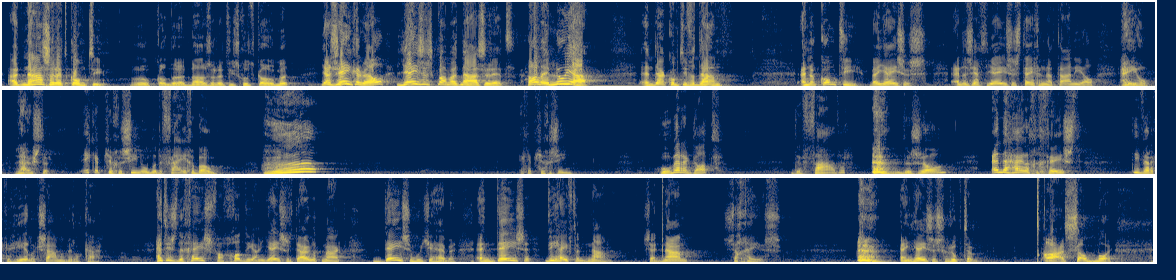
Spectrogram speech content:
Uit Nazareth komt hij. Oh, kan er uit Nazareth iets goed komen? Jazeker wel, Jezus kwam uit Nazareth. Halleluja! En daar komt hij vandaan. En dan komt hij bij Jezus. En dan zegt Jezus tegen Nathaniel, hey joh, luister. Ik heb je gezien onder de vijgenboom. Huh? Ik heb je gezien. Hoe werkt dat? De Vader, de Zoon en de Heilige Geest, die werken heerlijk samen met elkaar. Het is de geest van God die aan Jezus duidelijk maakt, deze moet je hebben. En deze, die heeft een naam. Zijn naam, Zacchaeus. En Jezus roept hem. Ah, oh, zo mooi.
